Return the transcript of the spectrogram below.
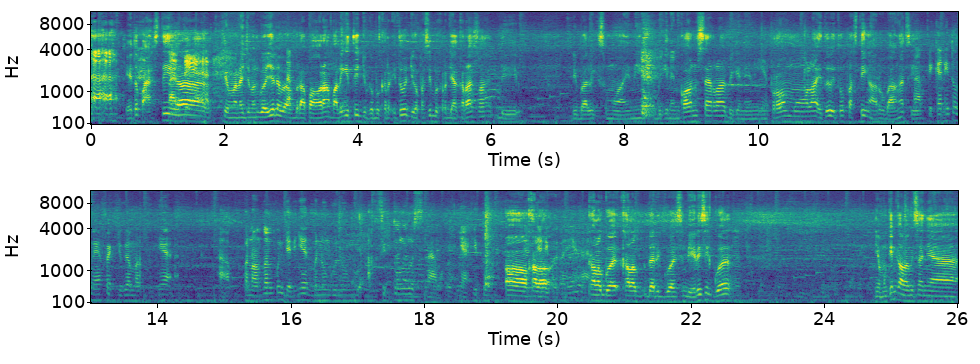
ya itu pasti Pasti ya. Tim manajemen gue aja ada beberapa orang. Paling itu juga beker, itu juga pasti bekerja keras lah di di balik semua ini. Bikinin konser lah bikinin promo lah. Itu itu pasti ngaruh banget sih. Tapi kan itu ngefek juga maksudnya ah, penonton pun jadinya menunggu-nunggu aksi tulus. Nah maksudnya itu oh kalau kalau gue kalau dari gue sendiri sih gue ya mungkin kalau misalnya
